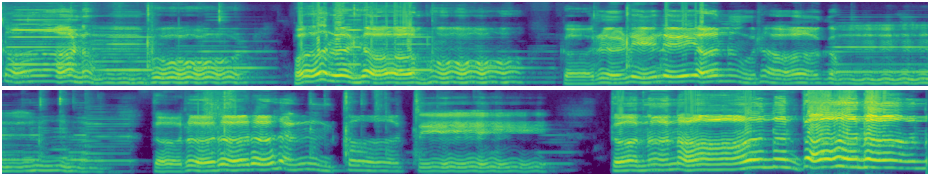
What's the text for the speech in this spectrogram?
കാണുമ്പോൾ പറയാമോ? കരളിലെ അനുരാഗം തരരരൻ കാത്തേ തനനാന താനാന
